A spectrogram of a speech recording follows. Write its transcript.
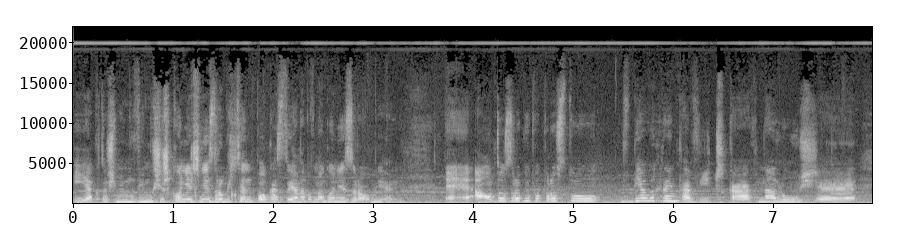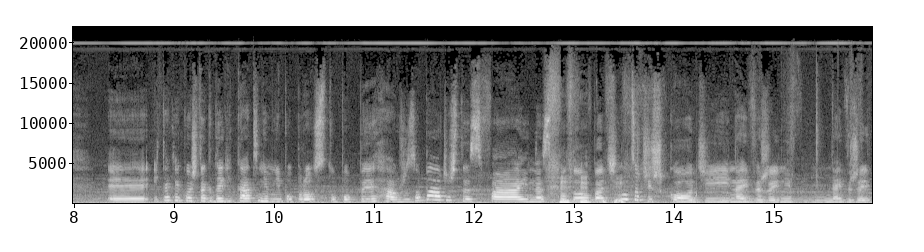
I jak ktoś mi mówi, musisz koniecznie zrobić ten pokaz, to ja na pewno go nie zrobię. E, A on to zrobił po prostu w białych rękawiczkach, na luzie. E, I tak jakoś tak delikatnie mnie po prostu popychał, że zobaczysz, to jest fajne, spodoba ci, no co ci szkodzi, najwyżej nie, najwyżej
